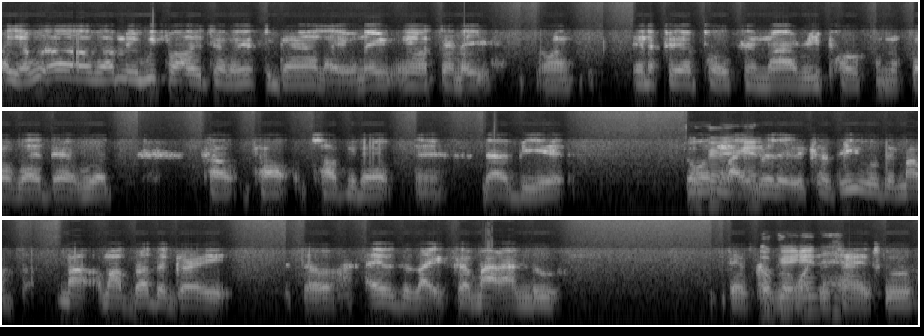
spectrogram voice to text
Oh yeah, well, uh, I mean, we follow each other on Instagram. Like when they, you know, what I'm saying they on NFL posting, my reposting and stuff like that. We'll talk, talk, talk it up, and that'd be it. It okay, wasn't like and- really because he was in my my my brother grade, so it was just like somebody I knew. Okay, we went to same school.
